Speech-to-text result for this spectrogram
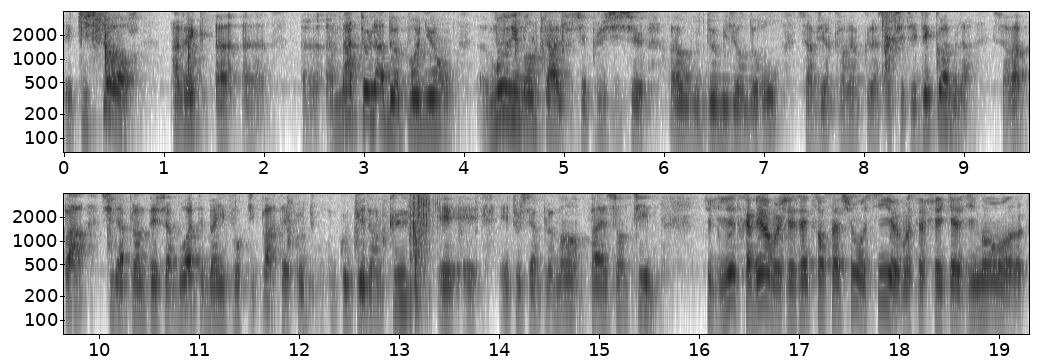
et qui sort avec un, matelas de pognon monumental, je ne sais plus si c'est 1 ou 2 millions d'euros, ça veut dire quand même que la société déconne là, ça va pas. S'il a planté sa boîte, eh ben, il faut qu'il parte avec un coup de pied dans le cul et tout simplement pas un centime. Tu le disais très bien, moi j'ai cette sensation aussi, euh, moi ça fait quasiment, euh, tu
